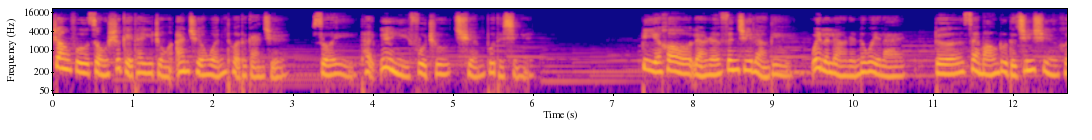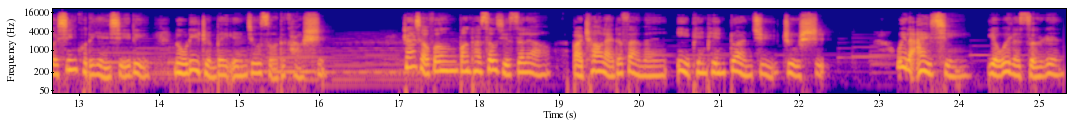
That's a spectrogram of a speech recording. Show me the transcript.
丈夫总是给她一种安全稳妥的感觉，所以她愿意付出全部的信任。”毕业后，两人分居两地。为了两人的未来，德在忙碌的军训和辛苦的演习里努力准备研究所的考试。张晓峰帮他搜集资料，把抄来的范文一篇篇断句注释。为了爱情，也为了责任，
